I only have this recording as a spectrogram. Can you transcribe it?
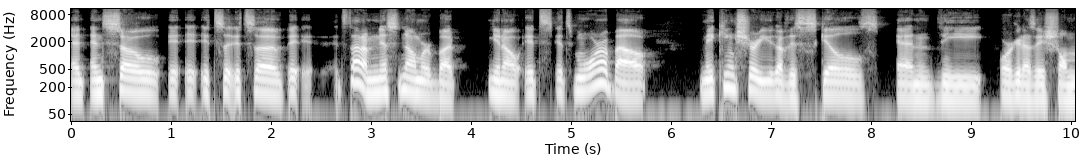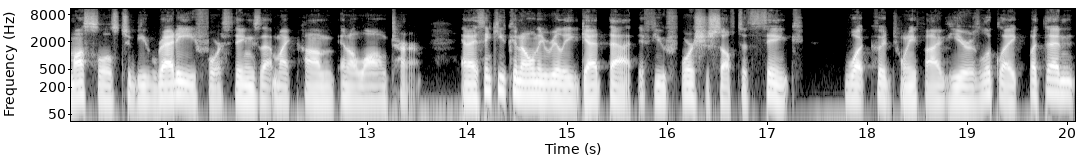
and, and so it, it, it's it's a, it, it's not a misnomer, but you know, it's, it's more about making sure you have the skills and the organizational muscles to be ready for things that might come in a long term. And I think you can only really get that if you force yourself to think what could 25 years look like. But then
